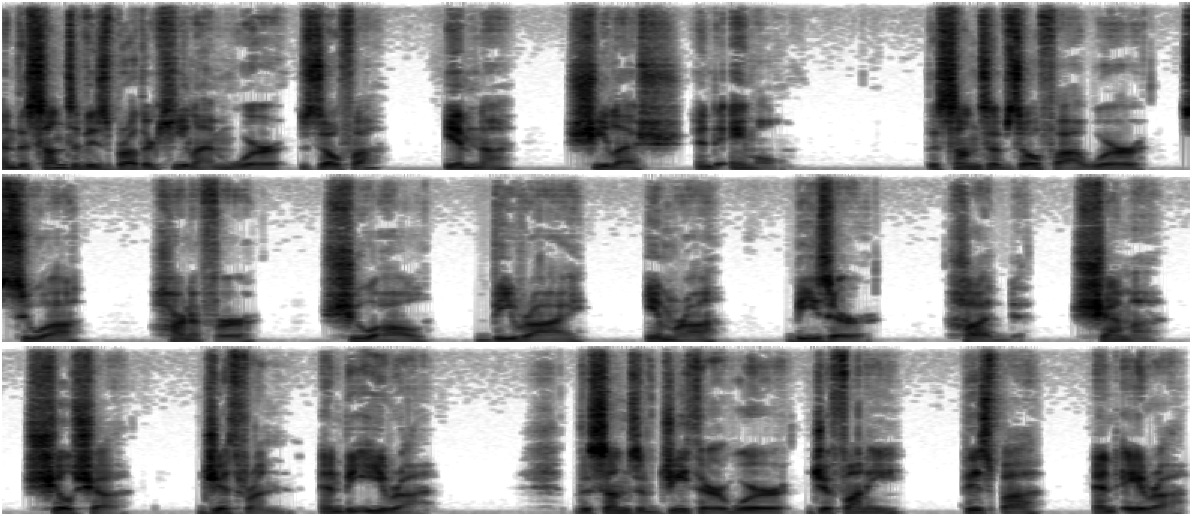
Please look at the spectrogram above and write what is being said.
And the sons of his brother Helem were Zophah, Imnah, Shelesh, and Amal. The sons of Zophah were Suah, Harnepher, Shual, Beri, Imrah, Bezer, Hud, Shammah, Shilsha, Jithran, and Beerah. The sons of Jether were Jephunneh, Pispa, and Arah.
